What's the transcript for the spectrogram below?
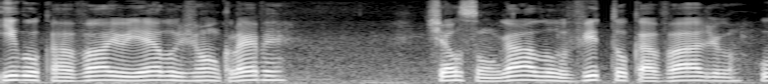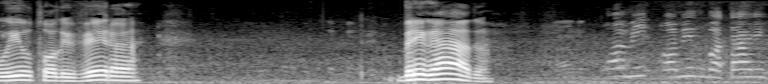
Igor Carvalho, Yelo, João Kleber, Chelson Galo, Vitor Carvalho, Wilton Oliveira. Obrigado. Ô amigo, boa tarde.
